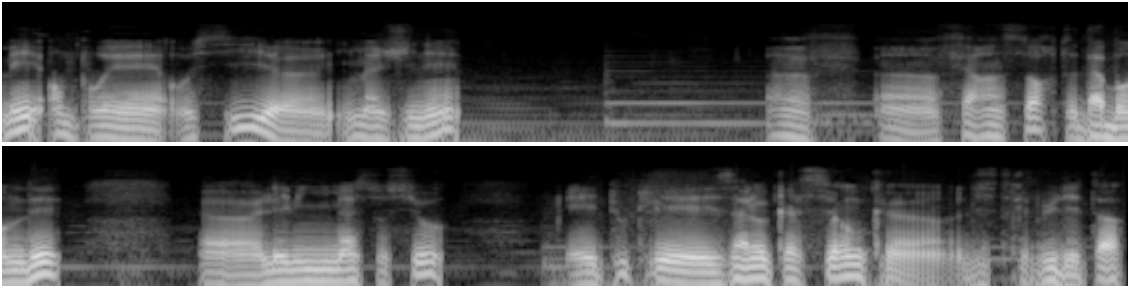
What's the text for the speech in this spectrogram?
Mais on pourrait aussi imaginer faire en sorte d'abonder les minima sociaux et toutes les allocations que distribue l'État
